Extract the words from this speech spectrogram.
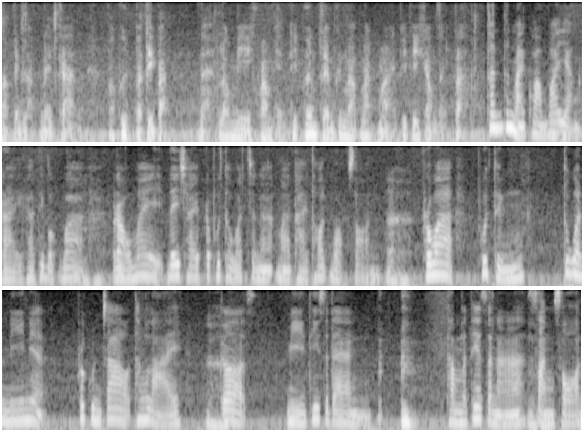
มาเป็นหลักในการประพฤติปฏิบัตินะเรามีความเห็นที่เพิ่มเติมขึ้นมามากมายพิธีกรรมต่างท่านท่านหมายความว่าอย่างไรคะที่บอกว่าเราไม่ได้ใช้พระพุทธวจนะมาถ่ายทอดบอกสอนๆอ่าฮะเพราะว่าพูดถึงทุกวันนี้เนี่ยพระคุณเจ้าทั้งหลายอ่าฮะก็มีที่แสดงธรรมเทศนาอือฮึสั่งสอน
